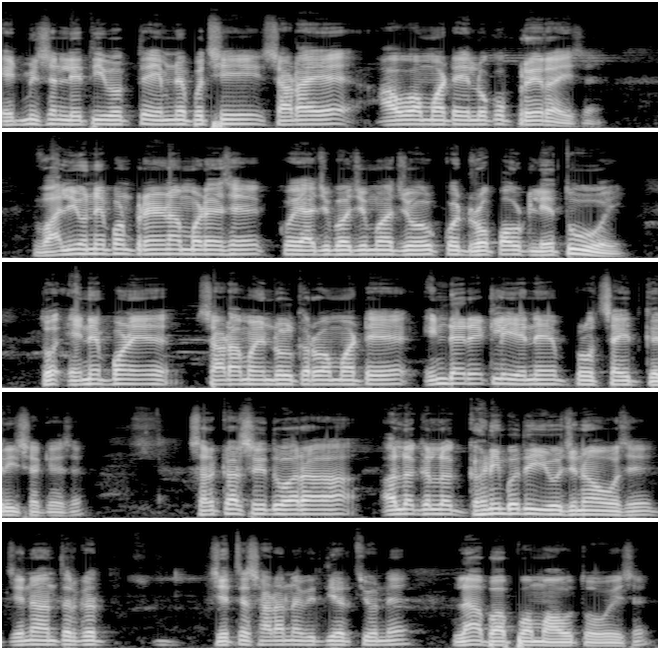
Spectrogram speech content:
એડમિશન લેતી વખતે એમને પછી શાળાએ આવવા માટે એ લોકો પ્રેરાય છે. વાલીઓને પણ પ્રેરણા મળે છે, કોઈ આજુબાજુમાં જો કોઈ ડ્રોપ આઉટ લેતું હોય, તો એને પણ એ શાળામાં એનરોલ કરવા માટે ઇનડાયરેક્ટલી એને પ્રોત્સાહિત કરી શકે છે. સરકારશ્રી દ્વારા અલગ અલગ ઘણી બધી યોજનાઓ છે, જેના અંતર્ગત જે તે શાળાના વિદ્યાર્થીઓને લાભ આપવામાં આવતો હોય છે.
